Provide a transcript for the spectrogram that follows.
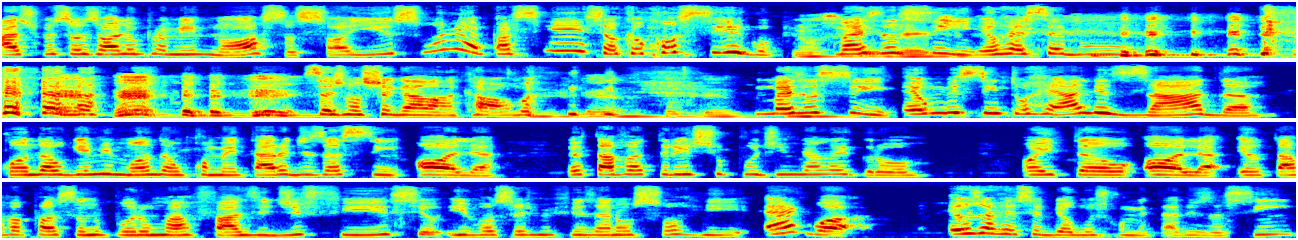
as pessoas olham para mim, nossa, só isso? É, paciência, é o que eu consigo. Nossa, Mas assim, eu recebo. Vocês vão chegar lá, calma. Mas assim, eu me sinto realizada quando alguém me manda um comentário e diz assim: olha, eu tava triste, o pudim me alegrou. Ou então, olha, eu tava passando por uma fase difícil e vocês me fizeram sorrir. É igual. Eu já recebi alguns comentários assim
